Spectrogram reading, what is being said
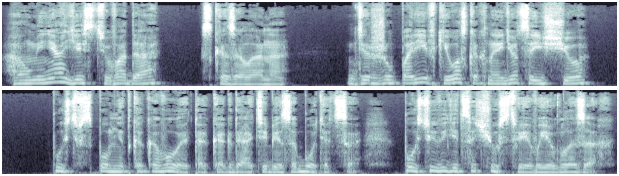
«А у меня есть вода», — сказала она. «Держу пари, в киосках найдется еще». Пусть вспомнит, каково это, когда о тебе заботятся. Пусть увидит сочувствие в ее глазах.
